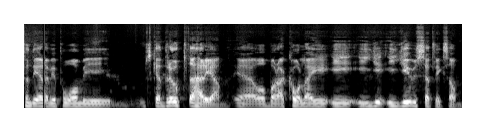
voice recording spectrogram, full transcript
funderar vi på om vi ska dra upp det här igen och bara kolla i, i, i, i ljuset liksom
